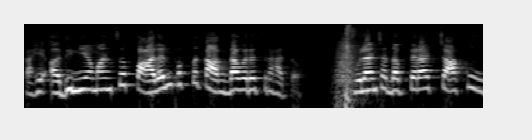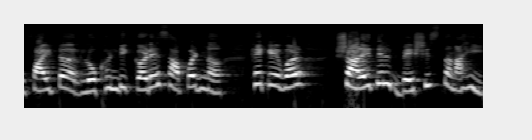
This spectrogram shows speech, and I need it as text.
काही अधिनियमांचं पालन फक्त कागदावरच राहतं. मुलांच्या दप्तरात चाकू फायटर लोखंडी कडे सापडणं हे केवळ शाळेतील बेशिस्त नाही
